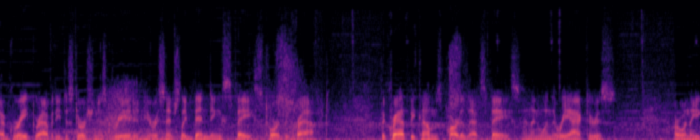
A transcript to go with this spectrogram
a great gravity distortion is created and you're essentially bending space toward the craft. The craft becomes part of that space and then when the reactors or when the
